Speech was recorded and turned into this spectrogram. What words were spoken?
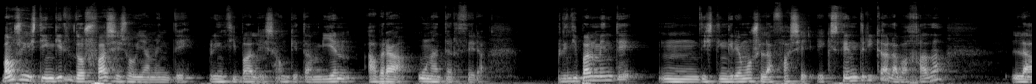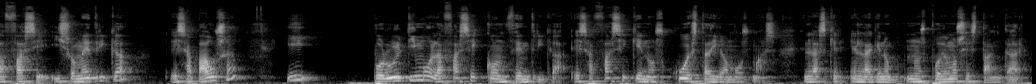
Vamos a distinguir dos fases, obviamente, principales, aunque también habrá una tercera. Principalmente mm, distinguiremos la fase excéntrica, la bajada, la fase isométrica, esa pausa, y por último la fase concéntrica, esa fase que nos cuesta, digamos, más, en, las que, en la que no, nos podemos estancar.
